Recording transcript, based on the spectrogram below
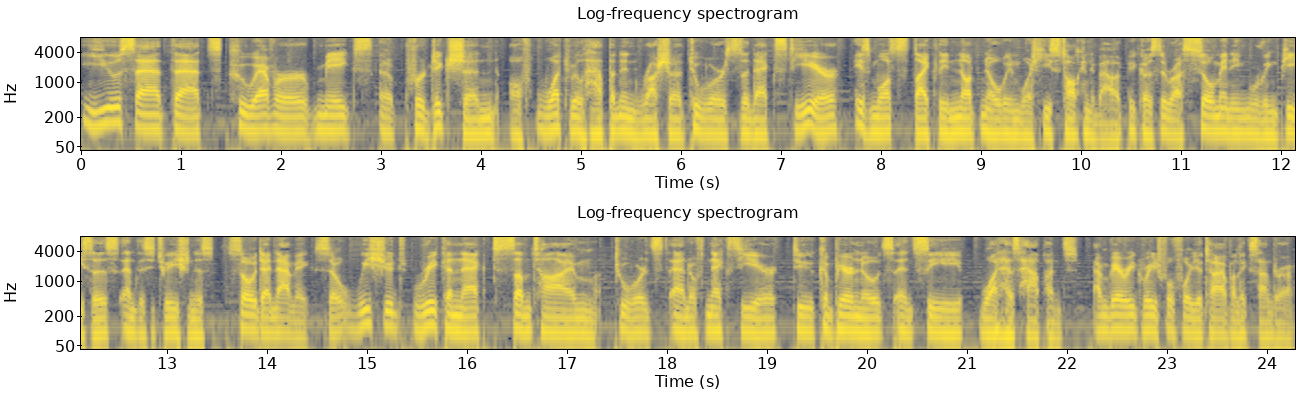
You said that whoever makes a prediction of what will happen in Russia towards the next year is most likely not knowing what he's talking about because there are so many moving pieces and the situation is so dynamic. So we should reconnect sometime towards the end of next year to compare notes and see what has happened. I'm very grateful for your time, Alexandra.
